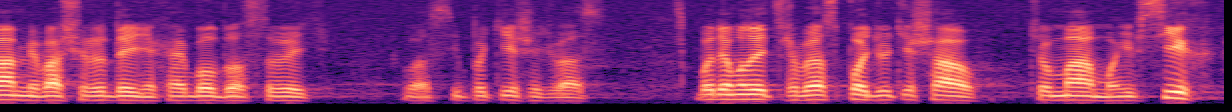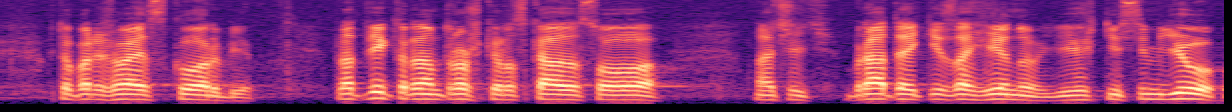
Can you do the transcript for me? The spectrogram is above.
вам і вашій родині. Хай Бог благословить вас і потішить вас. Будемо молитися, щоб Господь утішав цю маму і всіх, хто переживає скорбі. Брат Віктор нам трошки розказував свого значить, брата, який загинув, їхню сім'ю.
